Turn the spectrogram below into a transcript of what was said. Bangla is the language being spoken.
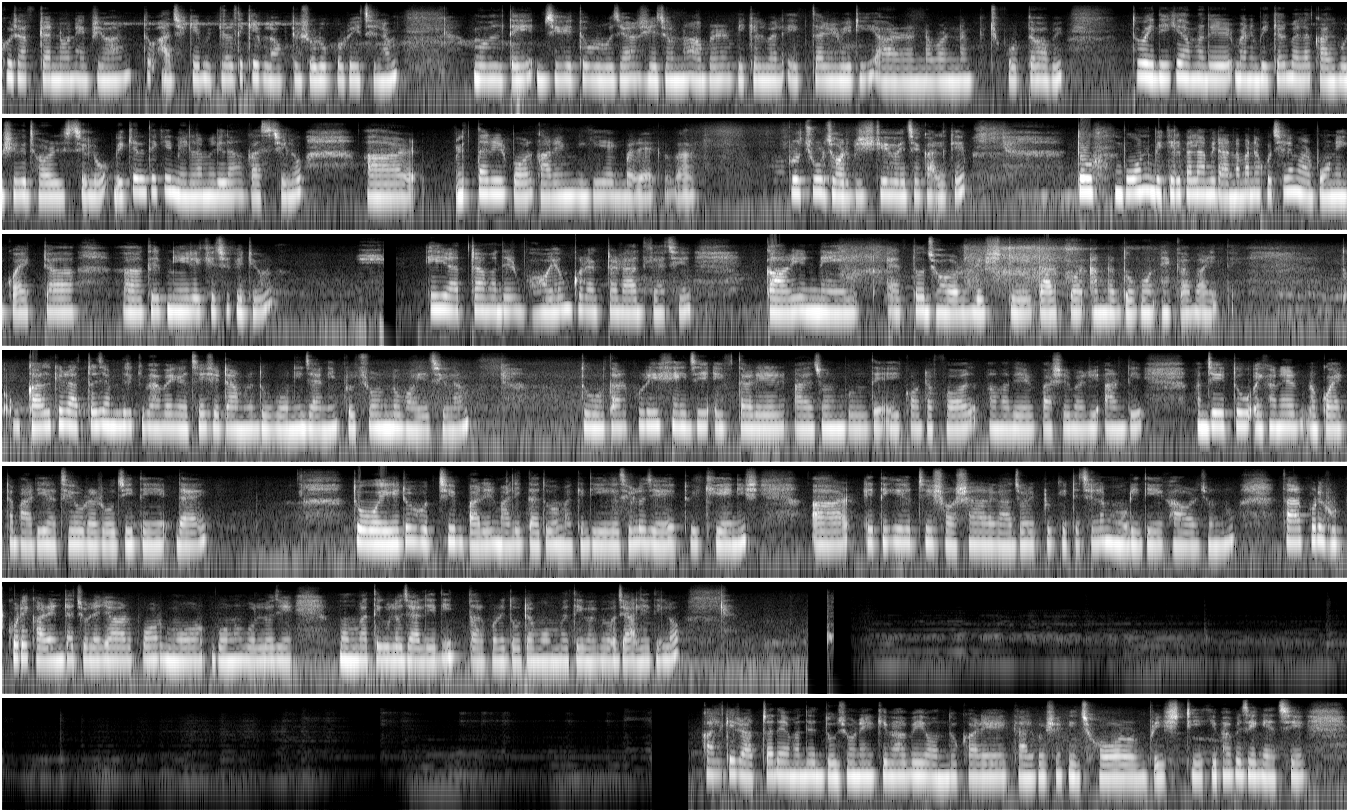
গুড আফটারনুন এভরিওয়ান তো আজকে বিকেল থেকে ব্লগটা শুরু করেছিলাম। বলতে যেহেতু রোজা সেজন্য আবার বিকেলবেলা ইফতার রেডি আর রান্নাবান্না কিছু করতে হবে। তো এদিকে আমাদের মানে বিকেলবেলা কালবৈশাখী ঝড় এসেছিল। বিকেল থেকে মেঘলা মেঘলা আকাশ ছিল। আর ইফতারের পর কারেন্ট গিয়ে একবারে একবার প্রচুর ঝড় বৃষ্টি হয়েছে কালকে। তো বোন বিকেলবেলা আমি রান্নাবান্না করছিলাম আর বোন এই কয়েকটা ক্লিপ নিয়ে রেখেছে ভিডিওর এই রাতটা আমাদের ভয়ঙ্কর একটা রাত গেছে। কারেন্ট নেই, এত ঝড় বৃষ্টি, তারপর আমরা দু বোন একা বাড়িতে। তো কালকে রাতটা যে আমাদের কীভাবে গেছে সেটা আমরা দু বোনই জানি, প্রচণ্ড ভয়ে ছিলাম। তো তারপরে এই যে ইফতারের আয়োজন বলতে এই কটা ফল, আমাদের পাশের বাড়ির আন্টি, যেহেতু এখানের কয়েকটা বাড়ি আছে, ওরা রোজই দিয়ে দেয়। তো এটা হচ্ছে বাড়ির মালিক দাদু আমাকে দিয়ে গেছিল যে তুই খেয়ে নিস। আর এদিকে হচ্ছে শশা আর গাজর একটু কেটেছিলাম মুড়ি দিয়ে খাওয়ার জন্য। তারপরে হুট করে কারেন্টটা চলে যাওয়ার পর বোনু বলল যে মোমবাতিগুলো জ্বালিয়ে দিই। তারপরে দুটা মোমবাতি এভাবে ও জ্বালিয়ে দিল। কালকে রাতটাতে আমাদের দুজনের কীভাবে অন্ধকারে, কালবৈশাখী ঝড়, বৃষ্টি কীভাবে যে গেছে,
